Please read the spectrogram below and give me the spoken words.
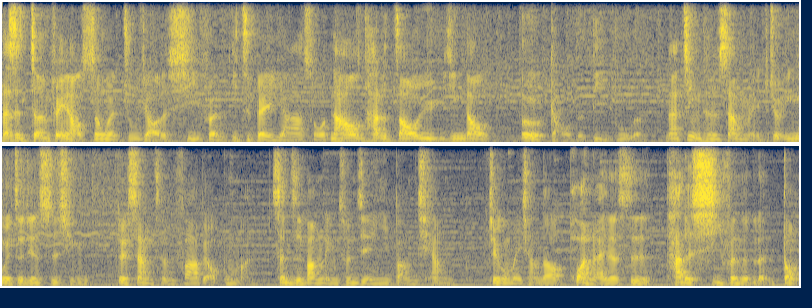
但是真飞鸟身为主角的戏份一直被压缩，然后他的遭遇已经到恶搞的地步了。那近藤尚美就因为这件事情对上层发表不满，甚至帮林村健一帮腔，结果没想到换来的是他的戏份的冷冻。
